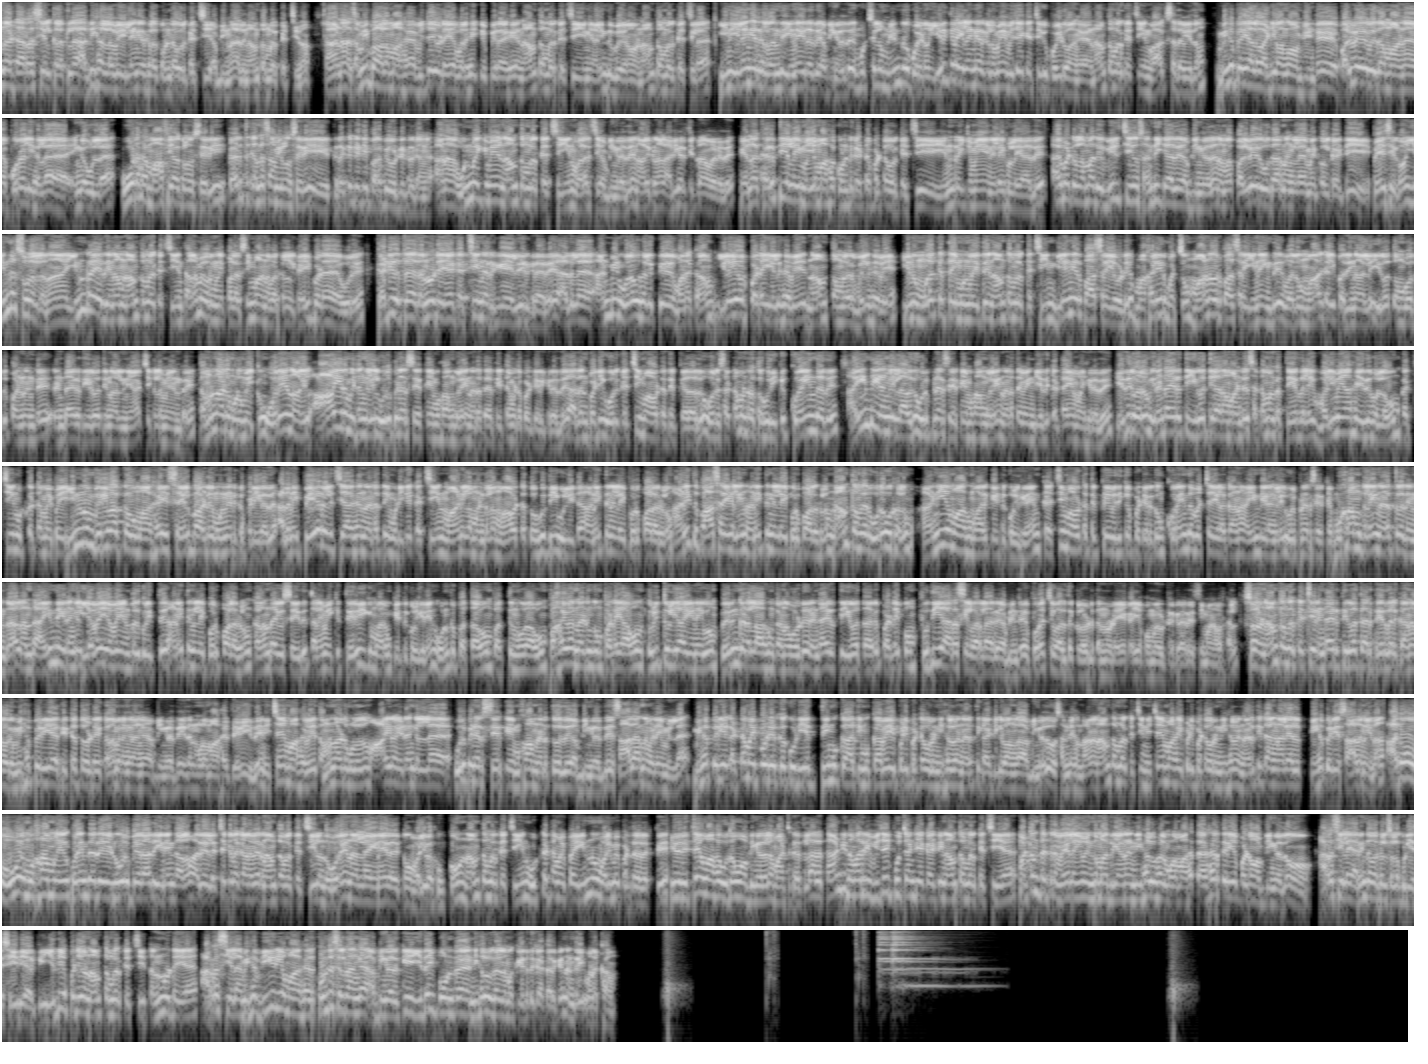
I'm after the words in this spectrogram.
தமிழ்நாட்டு அரசியல் களத்தில் அதிக அளவு இளைஞர்கள் கொண்ட ஒரு கட்சி அப்படின்னா நாம் தமிழர் கட்சி தான். ஆனா சமீபமாக விஜயுடைய வருகைக்கு பிறகு நாம் தமிழ் கட்சி ஐந்து போயிடும். நாம் தமிழ் கட்சியில இனி இளைஞர்கள் வந்து இணையது அப்படிங்கிறது முற்றிலும் நின்று போயிடும். இருக்கிற இளைஞர்களுமே விஜய் கட்சிக்கு போயிடுவாங்க. நாம் தமிழர் கட்சியின் வாக்கு சதவீதம் மிகப்பெரிய வடிவம் அடிவாங்க அப்படின்னு பல்வேறு விதமான பொருள்களை இங்க உள்ள ஊடக மாஃபியாவும் சரி கருத்து கணசாமியும் சரி கட்டி பார்த்து விட்டுருக்காங்க ஆனா உண்மைக்குமே நாம் தமிழ் கட்சியின் வளர்ச்சி அப்படிங்கிறது நாளைக்கு நாள் அதிகரித்து வருது. ஏன்னா கருத்தியலை மையமாக கொண்டு கட்டப்பட்ட ஒரு கட்சி என்றைக்குமே நிலை முடியாது அது மட்டும் இல்லாமல் வீழ்ச்சியும் சந்திக்காது அப்படிங்கிறது நம்ம பல்வேறு உதாரணங்களை மக்கள் கட்டி பேசுவோம் இன்னும் சொல்லலாம் இன்றைய தினம் நாம் தமிழ் கட்சியின் தலைவர் பல சீமானவர்கள் கைப்பட ஒரு கடிதத்தை தன்னுடைய கட்சியினருக்கு எழுதியிருக்காரு அதுல அன்பு உறவுகளுக்கு வணக்கம். இளைய படை படையிலவே நாம் தமிழர் வெல்கவே இன்னும் முகத்தை முன்வைத்து நாம் தமிழர் கட்சியின் இளைய பாசையோடு மகளிர் மற்றும் மாணவர் பாசை இணைந்து வரும் மாதிரி பதினாலு இருபத்தி ஒன்பது பன்னெண்டு ரெண்டாயிரத்தி இருபத்தி நாலு ஞாயிற்றுக்கிழமை தமிழ்நாடு முழுமைக்கு ஒரே நாள் ஆயிரம் இடங்களில் உறுப்பினர் சேர்க்கை முகாம்களை நடத்த திட்டமிடப்பட்டிருக்கிறது அதன்படி ஒரு கட்சி ஒரு சட்டமன்ற தொகுதிக்கு குறைந்தது ஐந்து உறுப்பினர் சேர்க்கை நடத்த கட்டாயமாகிறது இது இரண்டாயிரத்தி இருபத்தி ஆறாம் ஆண்டு சட்டமன்ற தேர்தலை வலிமையாக கட்சியின் கூட்டமைப்பை இன்னும் விரிவாக்கமாக செயல்பாடு முன்னெடுக்கப்படுகிறது அதை நடத்தி முடிக்க கட்சியின் மாநில மண்டல மாவட்ட தொகுதி உள்ளிட்ட அனைத்து நிலை பொறுப்பாளர்கள் அனைத்து பாசைகளின் அனைத்து நிலை பொறுப்பாளர்கள் நாம் தமிழர் அணியமாக கேட்டுக்கொள்கிறேன் கட்சி மாவட்டத்தில் விதிக்கப்பட்டிருக்கும் குறைந்தபட்ச ஐந்து உறுப்பினர் சேர்க்கை முகாம்களை நடத்துவது என்றால் அந்த ஐந்து எவை என்பது குறித்து அனைத்து நிலை பொறுப்பாளர்களும் கலந்தாய்வு செய்து தலைமைக்கு கேட்டுக்கொள்கிறேன் ஒன்று பத்தாவும் பத்து மூவாவும் பகல் படையாவும் குறித்துள்ள இணைவும் கனவோடு இரண்டாயிரத்தி இருபத்தாறு புதிய அரசியல் வரலாறு என்று சோ நம்ம கட்சி இரண்டாயிரத்தி இருபத்தாறு தேர்தலுக்கான மிகப்பெரிய திட்டத்தோட கிளம்புறாங்க அப்படிங்கிறது தெரியுது. நிச்சயமாகவே தமிழ்நாடு முழுவதும் ஆயிரம் இடங்களில் உறுப்பினர் சேர்க்கை முகாம் நடத்துவது அப்படிங்கிறது சாதாரண இல்லை மிகப்பெரிய கட்டமைப்பு இருக்கக்கூடிய திமுக திமுக இப்படிப்பட்ட ஒரு நிகழ்வு நடத்தி அப்படிங்கிறது சந்தேகம் நிச்சயமாக இப்படிப்பட்ட ஒரு நிகழ்வு நடத்தினாலே மிகப்பெரிய சாதனை ஒவ்வொரு குறைந்தது நூறு பேராக இருந்தாலும் கட்சியில் ஒரே நல்ல வழிவகுக்கும் கட்சியின் உட்கட்டமைப்பை இன்னும் இது நிச்சயமாக உதவும் அப்படிங்கிற மாற்றத்தில் தாண்டி மாதிரி விஜய் கட்சியை வேலை மாதிரியான நிகழ்வுகளாக அப்படிங்கிறதும் அரசியல் அறிந்தவர்கள் சொல்லக்கூடிய செய்தியாக இது எப்படி கட்சி தன்னுடைய அரசியல் மிக வீரியமாக கொண்டு செல்றாங்க அப்படிங்கிறது இதை போன்ற நிகழ்வுகள் நமக்கு இருக்கிறது நன்றி வணக்கம்.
